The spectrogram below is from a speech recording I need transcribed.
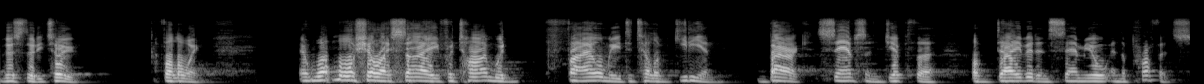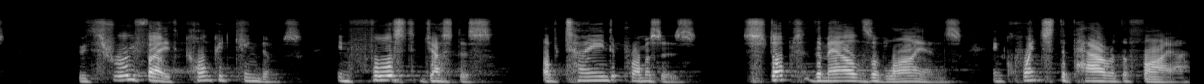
verse 32 following. And what more shall I say? For time would fail me to tell of Gideon, Barak, Samson, Jephthah, of David and Samuel and the prophets, who through faith conquered kingdoms, enforced justice, obtained promises stopped the mouths of lions, and quenched the power of the fire.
